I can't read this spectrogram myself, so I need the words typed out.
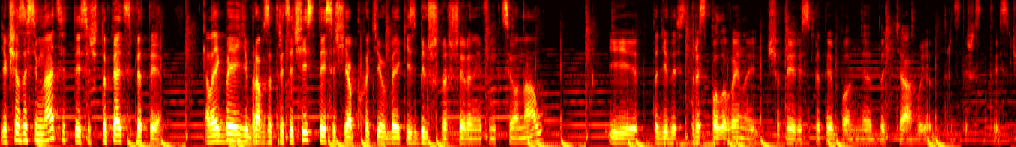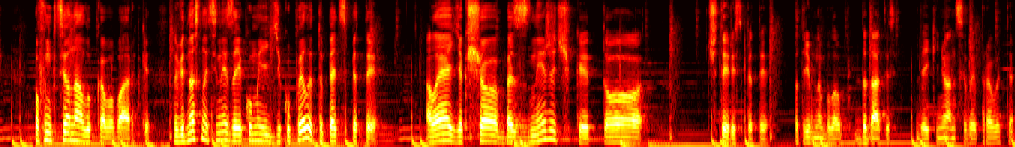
якщо за 17 тисяч, то 5 з 5. Але якби я її брав за 36 тисяч, я б хотів би якийсь більш розширений функціонал. І тоді десь 3,5-4 з 5, бо не дотягує до 36 тисяч. По функціоналу кавоварки. Ну, відносно ціни, за яку ми її купили, то 5 з 5. Але якщо без знижечки, то 4 з 5. Потрібно було б додати деякі нюанси виправити.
